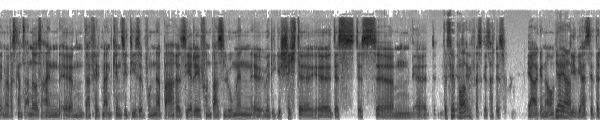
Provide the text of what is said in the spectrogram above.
immer was ganz anderes ein. Ähm, da fällt mir ein, kennen Sie diese wunderbare Serie von Buzz Lumen äh, über die Geschichte äh, des des ähm, äh, des Hip Hop? Ich was gesagt, des ja, genau. Ja, ja. Die, wie heißt die, the,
